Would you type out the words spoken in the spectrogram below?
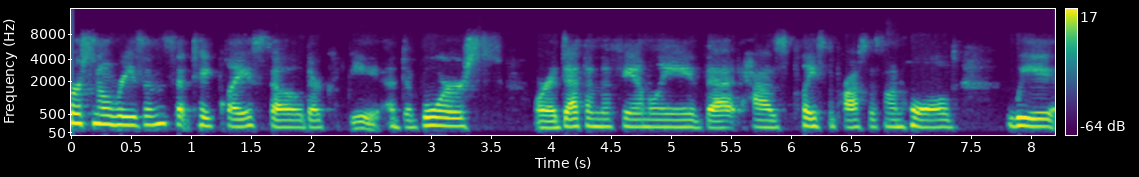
personal reasons that take place. So there could be a divorce or a death in the family that has placed the process on hold. We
